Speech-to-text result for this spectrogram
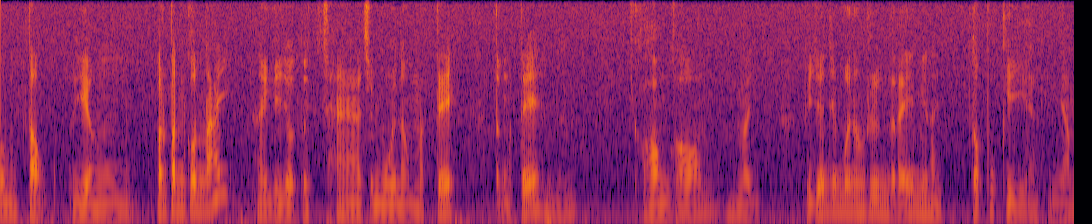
នំតុករៀងប៉ិនប៉ិនកូនដៃហើយគេយកទៅឆាជាមួយនឹងម្ទេសទឹកម្ទេសហ្នឹងក្រហមក្រហមមិនពីយើងជាមួយនឹងរឿងកូរ៉េមានហើយតុកពូគីគេញ៉ាំ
